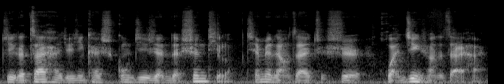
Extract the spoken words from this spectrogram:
这个灾害就已经开始攻击人的身体了。前面两灾只是环境上的灾害。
